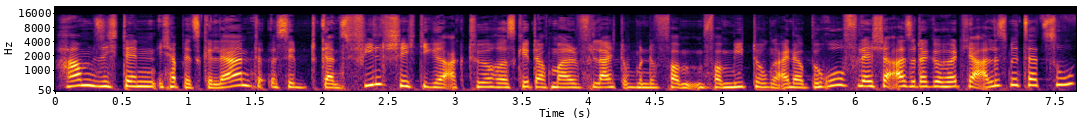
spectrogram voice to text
Haben sich denn, ich habe jetzt gelernt, es sind ganz vielschichtige Akteure. Es geht auch mal vielleicht um eine Vermietung einer Bürofläche. Also da gehört ja alles mit dazu.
